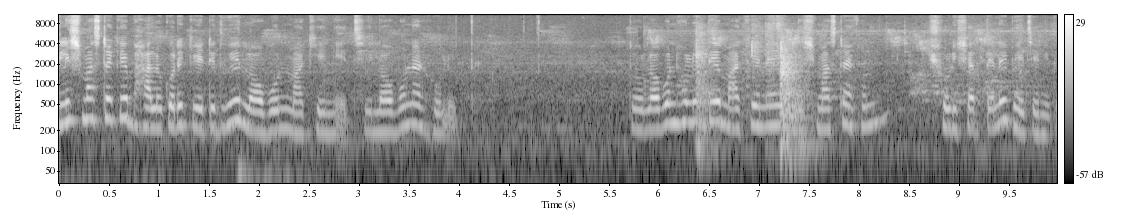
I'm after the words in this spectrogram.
ইলিশ মাছটাকে ভালো করে কেটে ধুয়ে লবণ মাখিয়ে নিয়েছি, লবণ আর হলুদ। তো লবণ হলুদ দিয়ে মাখিয়ে নিয়ে ইলিশ মাছটা এখন সরিষার তেলে ভেজে নিব।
